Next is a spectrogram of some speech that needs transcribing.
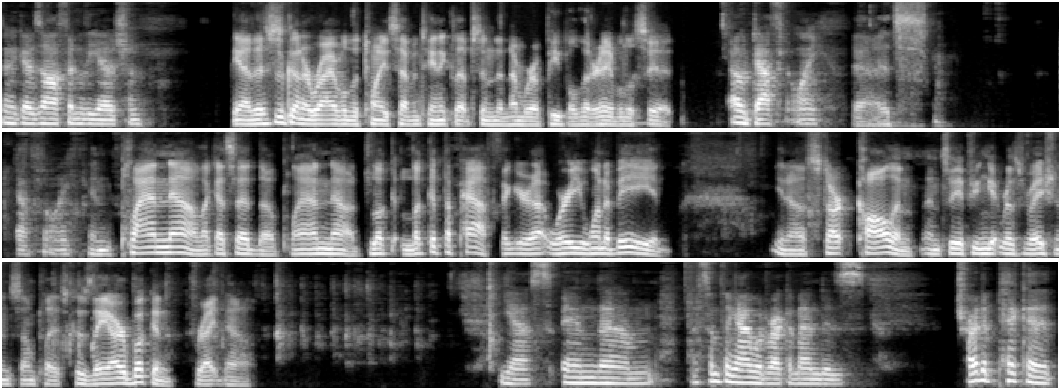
Then it goes off into the ocean. yeah, this is going to rival the 2017 eclipse in the number of people that are able to see it. Oh, definitely. Yeah, it's Definitely. and plan now. Like I said, though, plan now. Look look at the path. Figure out where you want to be, and you know, start calling and see if you can get reservations someplace because they are booking right now. Yes, and um, something I would recommend is try to pick a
